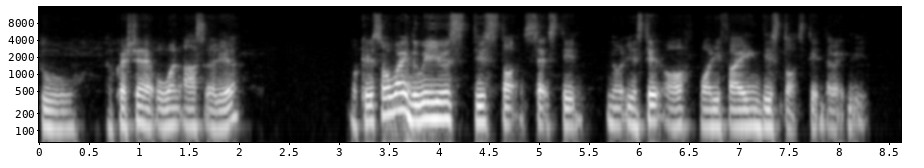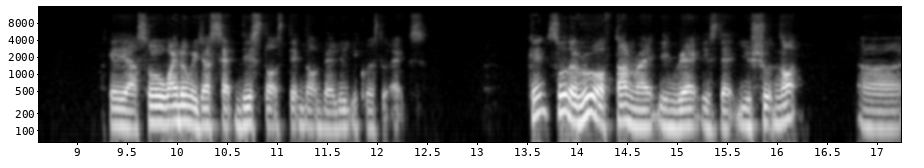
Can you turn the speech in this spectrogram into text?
to the question that Owen asked earlier. Okay, so why do we use this dot set state you know, instead of modifying this dot state directly? Okay, yeah, so why don't we just set this dot state dot value equals to x? Okay, so the rule of thumb, right, in React is that you should not, uh,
